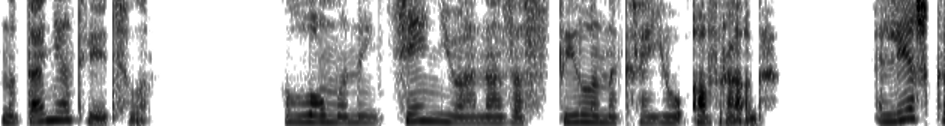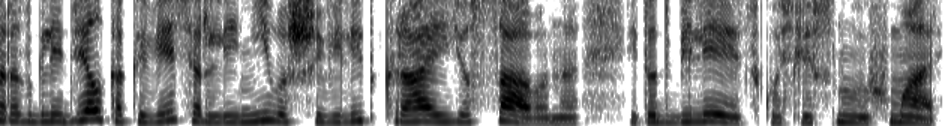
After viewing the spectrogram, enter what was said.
но та не ответила. Ломаной тенью она застыла на краю оврага. Лешка разглядел, как ветер лениво шевелит край ее савана, и тот белеет сквозь лесную хмарь,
